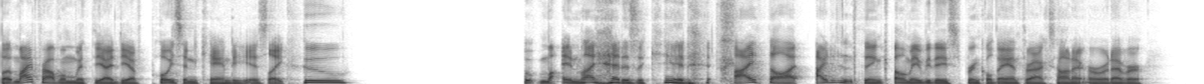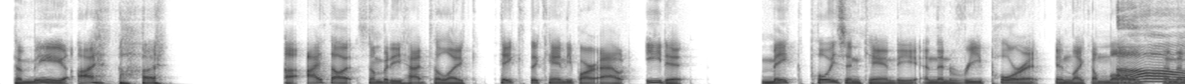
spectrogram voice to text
But my problem with the idea of poison candy is like, who? In my head as a kid, I thought I didn't think, oh, maybe they sprinkled anthrax on it or whatever. To me, I thought, uh, I thought somebody had to like take the candy bar out, eat it, make poison candy, and then re-pour it in like a mold, and then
